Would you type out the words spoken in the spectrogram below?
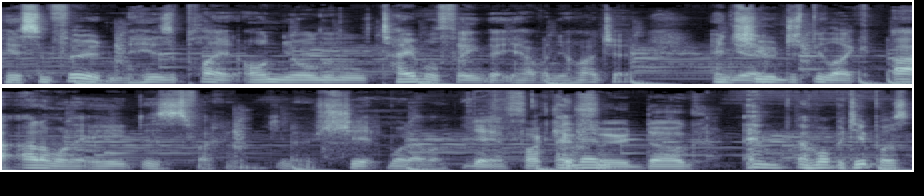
here's some food, and here's a plate on your little table thing that you have on your high chair. And she would just be like, I, I don't want to eat this is fucking you know shit, whatever. Yeah, fuck your then- food, dog. And, and what we did was,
